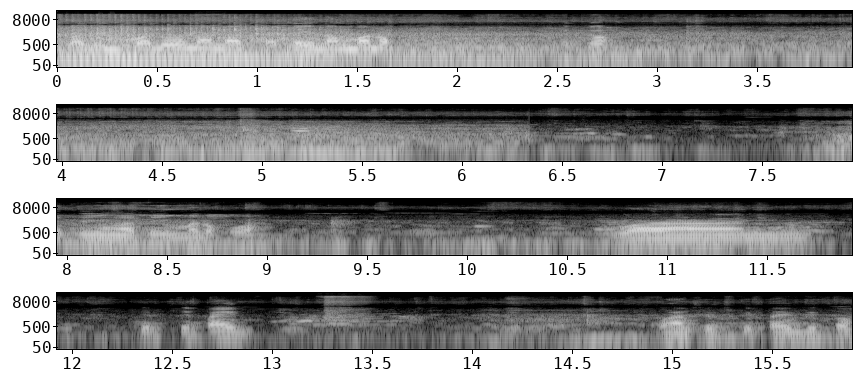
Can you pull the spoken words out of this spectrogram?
Balon-balonan at atay ng manok. Ito. Ito yung ating manok oh. 155. 155 ito.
